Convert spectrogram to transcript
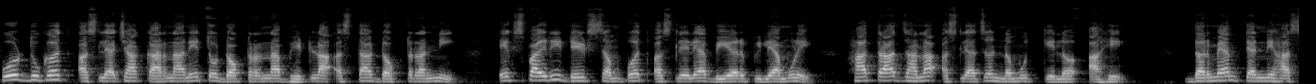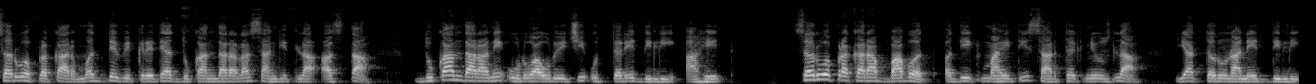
पोट दुखत असल्याच्या कारणाने तो डॉक्टरांना भेटला असता डॉक्टरांनी एक्सपायरी डेट संपत असलेल्या बियर पिल्यामुळे हा त्रास झाला असल्याचं नमूद केलं आहे. दरम्यान त्यांनी हा सर्व प्रकार मद्य विक्रेत्या दुकानदाराला सांगितला असता दुकानदाराने उडवाउडवीची उत्तरे दिली आहेत. सर्व प्रकाराबाबत अधिक माहिती सार्थक न्यूजला या तरुणाने दिली.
